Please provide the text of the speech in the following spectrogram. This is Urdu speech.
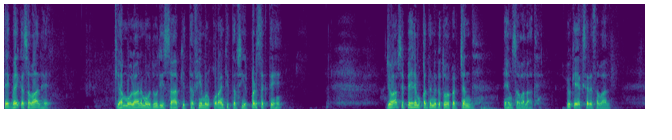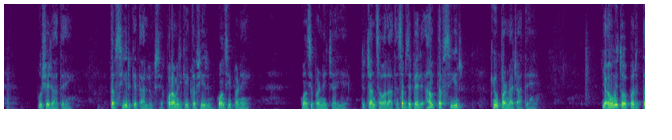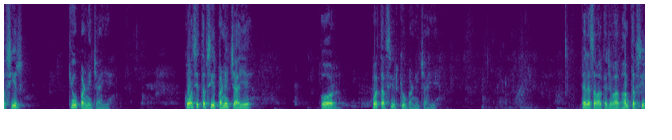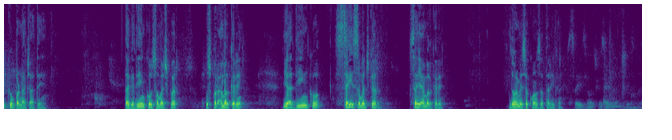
ایک بھائی کا سوال ہے کہ ہم مولانا مودودی صاحب کی تفہیم القرآن کی تفسیر پڑھ سکتے ہیں؟ جواب سے پہلے مقدمے کے طور پر چند اہم سوالات ہیں، کیونکہ اکثر سوال پوچھے جاتے ہیں۔ تفسیر کے تعلق سے، قرآن مجید کی تفسیر کون سی پڑھیں، کون سی پڑھنی چاہیے؟ جو چند سوالات ہیں۔ سب سے پہلے ہم تفسیر کیوں پڑھنا چاہتے ہیں؟ یا عمومی طور پر تفسیر کیوں پڑھنی چاہیے؟ کون سی تفسیر پڑھنی چاہیے اور وہ تفسیر کیوں پڑھنی چاہیے؟ پہلے سوال کا جواب، ہم تفسیر کیوں پڑھنا چاہتے ہیں؟ تاکہ دین کو سمجھ کر اس پر عمل کریں یا دین کو صحیح سمجھ کر صحیح عمل کریں۔ دونوں میں سے کون سا طریقہ؟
